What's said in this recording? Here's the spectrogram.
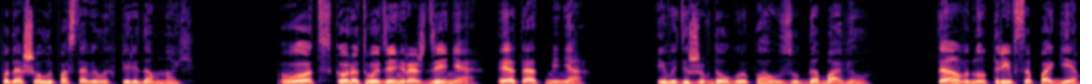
Подошел и поставил их передо мной. Вот, скоро твой день рождения. Это от меня. И выдержав долгую паузу, добавил: Там внутри в сапоге.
